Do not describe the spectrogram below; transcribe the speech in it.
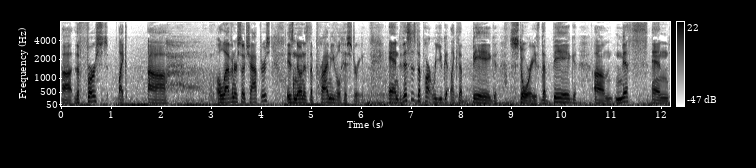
Uh, the first like uh, 11 or so chapters is known as the primeval history. And this is the part where you get like the big stories, the big um, myths and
